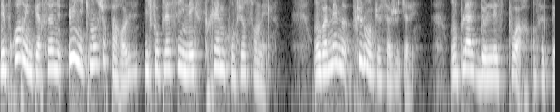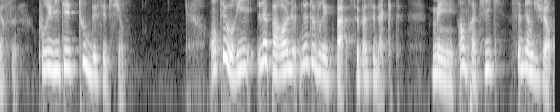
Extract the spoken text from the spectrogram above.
Mais pour croire une personne uniquement sur parole, il faut placer une extrême confiance en elle. On va même plus loin que ça, je dirais. On place de l'espoir en cette personne, pour éviter toute déception. En théorie, la parole ne devrait pas se passer d'acte, mais en pratique, c'est bien différent.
